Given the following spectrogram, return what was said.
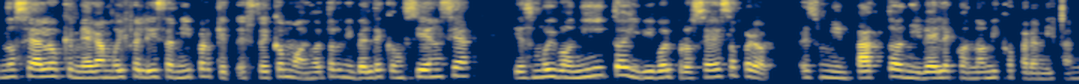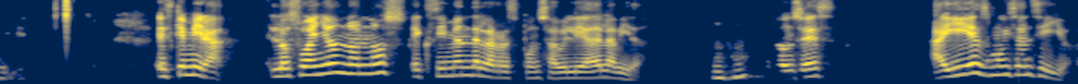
no sea algo que me haga muy feliz a mí porque estoy como en otro nivel de conciencia y es muy bonito y vivo el proceso, pero es un impacto a nivel económico para mi familia? Es que mira, los sueños no nos eximen de la responsabilidad de la vida. Entonces, ahí es muy sencillo.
